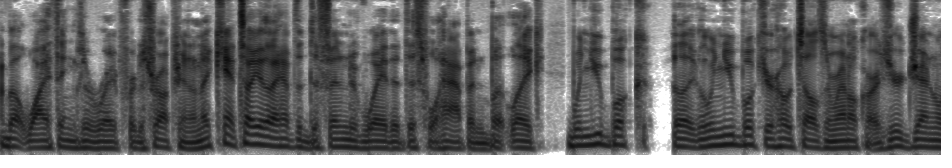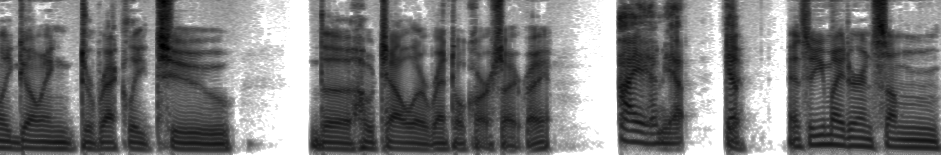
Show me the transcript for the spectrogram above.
about why things are ripe for disruption. And i can't tell you that i have the definitive way that this will happen but like when you book like when you book your hotels and rental cars you're generally going directly to the hotel or rental car site right? I am yep and so you might earn some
